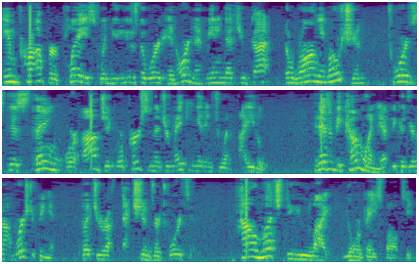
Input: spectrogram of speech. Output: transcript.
improper place when you use the word inordinate, meaning that you've got the wrong emotion towards this thing or object or person that you're making it into an idol. It hasn't become one yet because you're not worshiping it, but your affections are towards it. How much do you like your baseball team?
